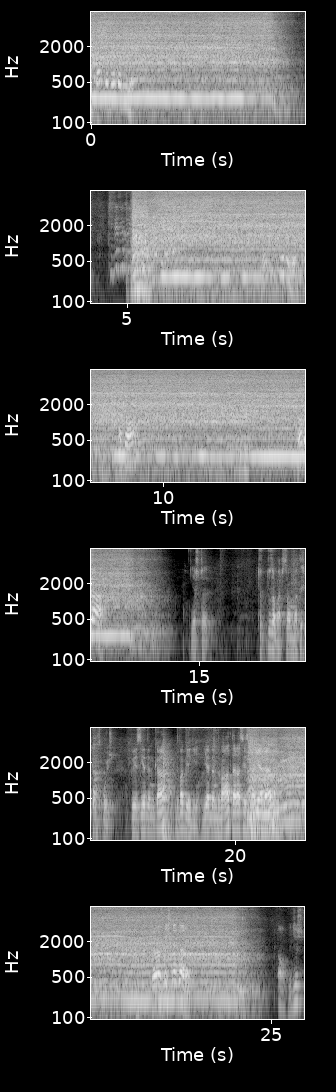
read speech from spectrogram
Ostatnie pół godziny. Czy wy wychodzicie? No, nic nie dużo. A co? Dobra. Jeszcze. Tu, tu zobacz, są Matyśka, spójrz. Tu jest jedynka, dwa biegi. Jeden, dwa, teraz jest na jeden. Teraz weź na zero. O, widzisz?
